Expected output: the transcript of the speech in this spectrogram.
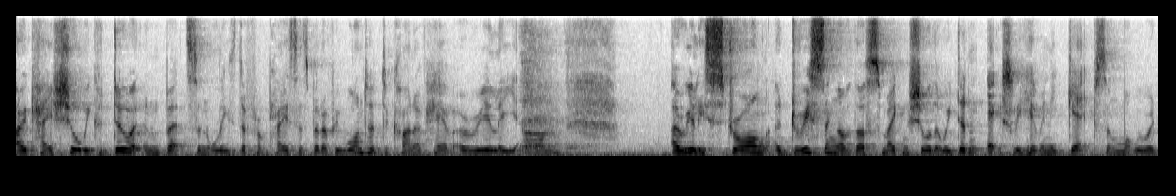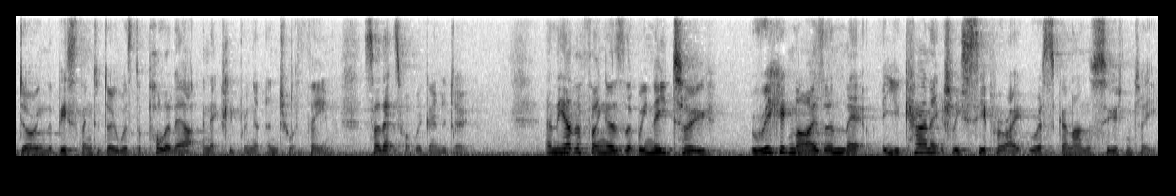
okay, sure, we could do it in bits in all these different places, but if we wanted to kind of have a really um, a really strong addressing of this, making sure that we didn't actually have any gaps in what we were doing, the best thing to do was to pull it out and actually bring it into a theme. So that's what we're going to do. And the other thing is that we need to recognise in that you can't actually separate risk and uncertainty.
